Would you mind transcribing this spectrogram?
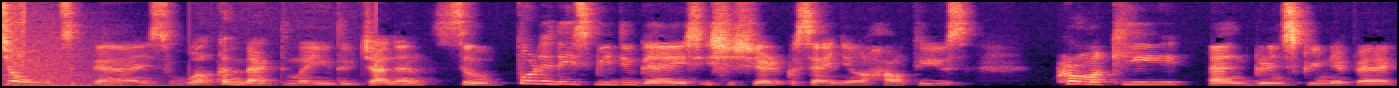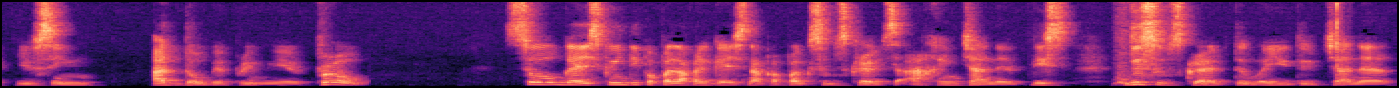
Yo, what's up guys? Welcome back to my YouTube channel. So, for today's video guys, isi-share ko sa inyo how to use chroma key and green screen effect using Adobe Premiere Pro. So guys, kung hindi pa pala kayo guys nakapag-subscribe sa aking channel, please do subscribe to my YouTube channel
